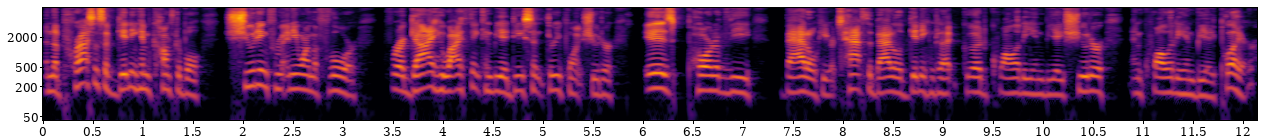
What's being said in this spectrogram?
and the process of getting him comfortable shooting from anywhere on the floor for a guy who I think can be a decent three point shooter is part of the battle here. It's half the battle of getting him to that good quality NBA shooter and quality NBA player.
